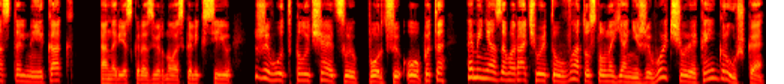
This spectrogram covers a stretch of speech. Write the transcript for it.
остальные как? Она резко развернулась к Алексею. Живут, получают свою порцию опыта, а меня заворачивают в вату, словно я не живой человек, а игрушка.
